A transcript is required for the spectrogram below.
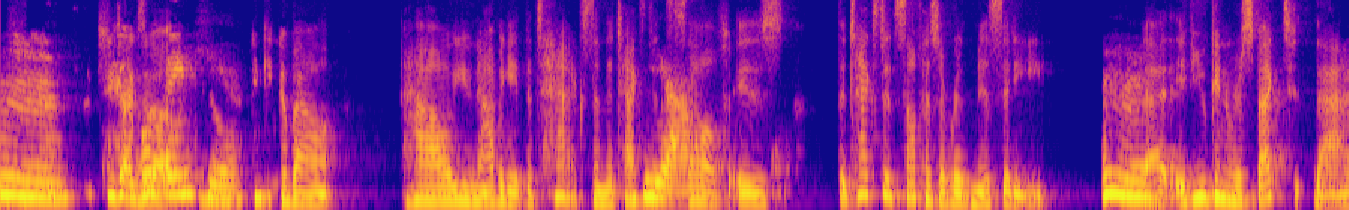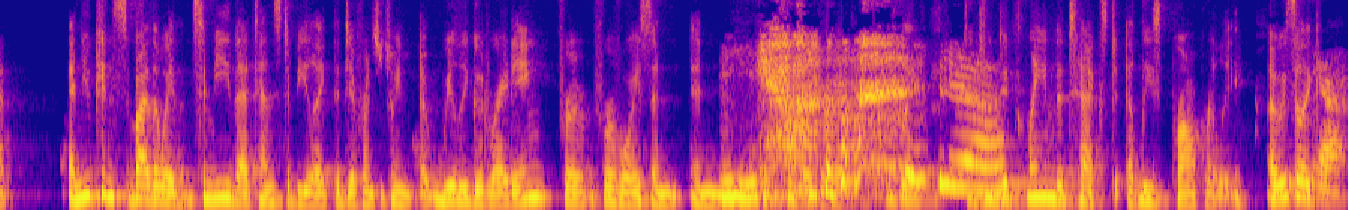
Mm. she talks well, about thank you. Know, thinking about how you navigate the text, and the text yeah. itself is the text itself has a rhythmicity mm-hmm. that if you can respect that and you can by the way to me that tends to be like the difference between really good writing for for voice and and yeah. like yeah. did you declaim the text at least properly i was like yeah.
